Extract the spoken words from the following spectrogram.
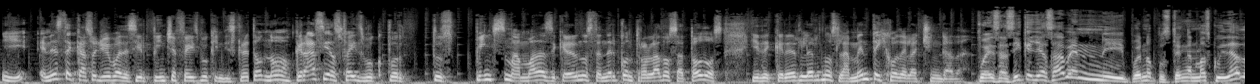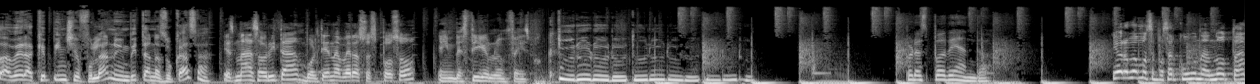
Y en este caso yo iba a decir pinche Facebook indiscreto. No, gracias Facebook por tus pinches mamadas de querernos tener controlados a todos y de querer leernos la mente, hijo de la chingada. Pues así que ya saben, y bueno, pues tengan más cuidado a ver a qué pinche fulano invitan a su casa. Es más, ahorita voltean a ver a su esposo e investiguenlo en Facebook. Prospodeando. Y ahora vamos a pasar con una nota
